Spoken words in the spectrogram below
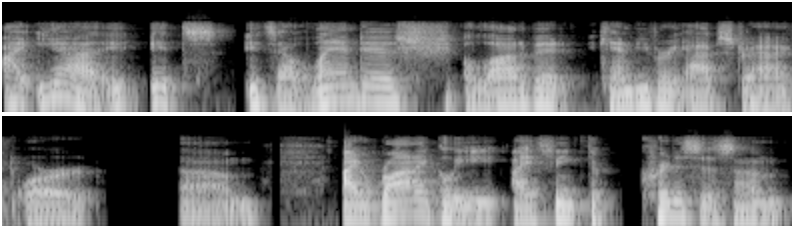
I yeah, it, it's it's outlandish. A lot of it can be very abstract or um ironically, I think the criticism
